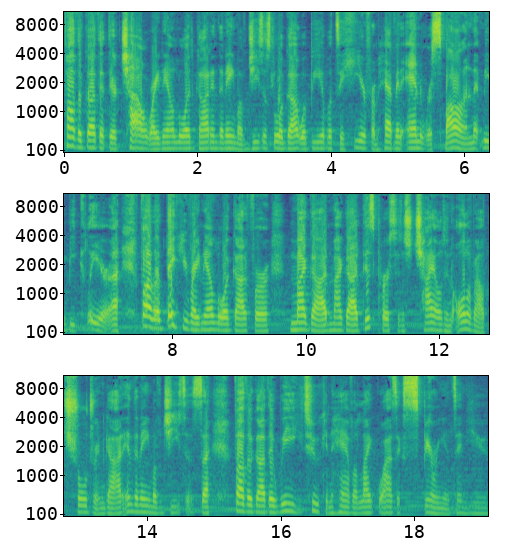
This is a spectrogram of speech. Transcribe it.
Father God, that their child right now, Lord God, in the name of Jesus, Lord God, will be able to hear from heaven and respond. Let me be clear. Uh, Father, thank you right now, Lord God, for my God, my God, this person's child and all of our children, God, in the name of Jesus. Uh, Father God, that we too can have a likewise experience in you.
